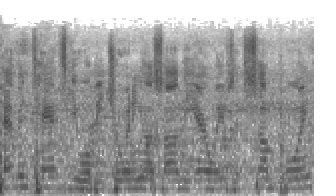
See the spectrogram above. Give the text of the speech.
Kevin Tansky will be joining us on the airwaves at some point.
